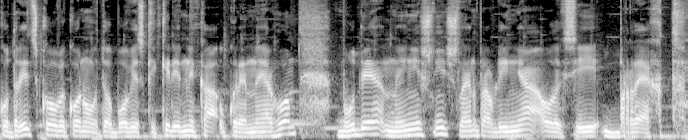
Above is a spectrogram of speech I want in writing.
Кудрицького виконувати обов'язки керівника Укренерго буде нинішній член правління Олексій Брехт.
